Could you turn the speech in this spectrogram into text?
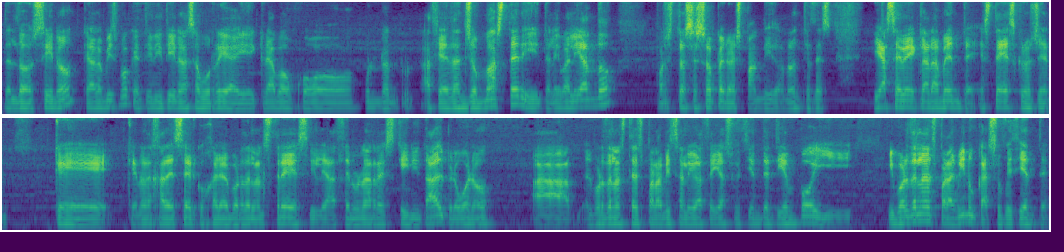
Del 2, sí, ¿no? Que era lo mismo, que Tiny Tina se aburría y creaba un juego hacia Dungeon Master y te la iba liando. Pues esto es eso, pero expandido, ¿no? Entonces, ya se ve claramente, este es CrossGen, que, que no deja de ser coger el Borderlands 3 y le hacen una reskin y tal, pero bueno, el Borderlands 3 para mí salió hace ya suficiente tiempo y, y Borderlands para mí nunca es suficiente.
